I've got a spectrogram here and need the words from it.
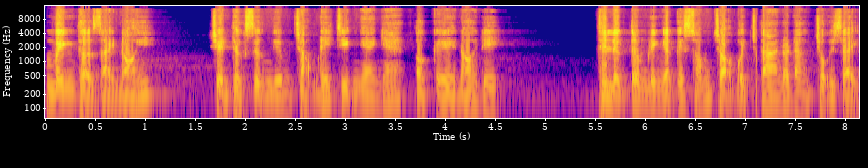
Mình thở dài nói Chuyện thực sự nghiêm trọng đấy, chị nghe nhé. Ok, nói đi. Thế lực tâm linh ở cái xóm trọ của chúng ta nó đang trỗi dậy,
